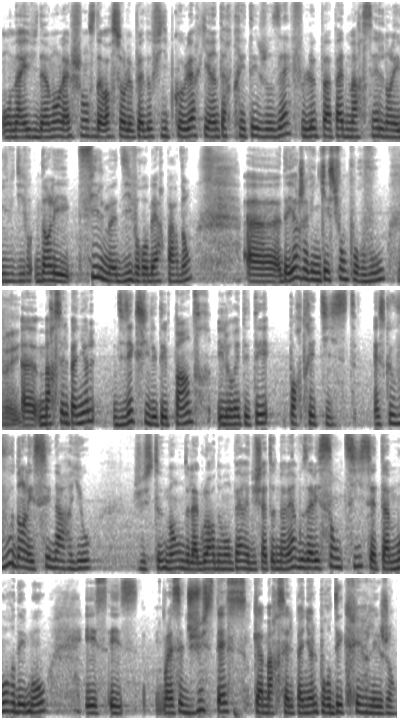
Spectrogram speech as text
on a évidemment la chance d'avoir sur le plateau Philippe Kohler qui a interprété Joseph, le papa de Marcel dans les, livres d'Yves- dans les films d'Yves Robert. pardon. Euh, D'ailleurs, j'avais une question pour vous. Oui. Euh, Marcel Pagnol disait que s'il était peintre, il aurait été portraitiste. Est-ce que vous, dans les scénarios justement de la gloire de mon père et du château de ma mère, vous avez senti cet amour des mots et, voilà cette justesse qu'a Marcel Pagnol pour décrire les gens?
